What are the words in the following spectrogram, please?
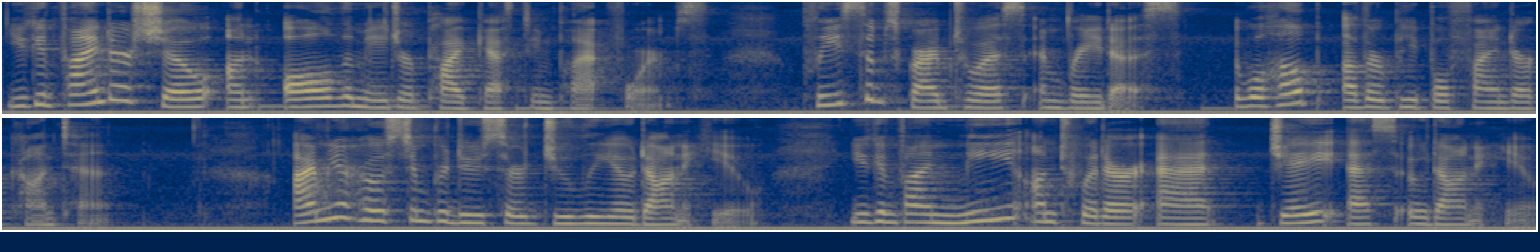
You can find our show on all the major podcasting platforms. Please subscribe to us and rate us. It will help other people find our content. I'm your host and producer, Julie O'Donoghue. You can find me on Twitter at JS O'Donoghue.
